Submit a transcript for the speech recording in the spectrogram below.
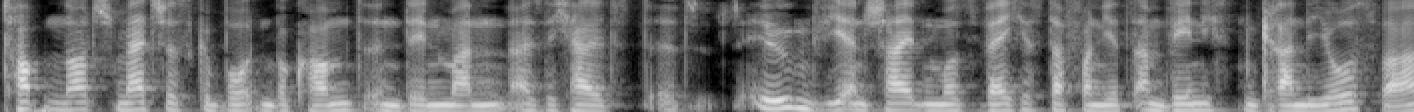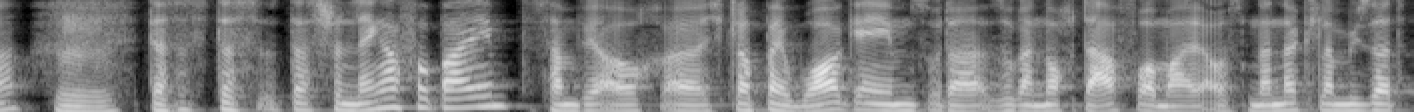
Top-Notch-Matches geboten bekommt, in denen man äh, sich halt äh, irgendwie entscheiden muss, welches davon jetzt am wenigsten grandios war. Mhm. Das ist das, das schon länger vorbei. Das haben wir auch, äh, ich glaube, bei Wargames oder sogar noch davor mal auseinanderklamüsert.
